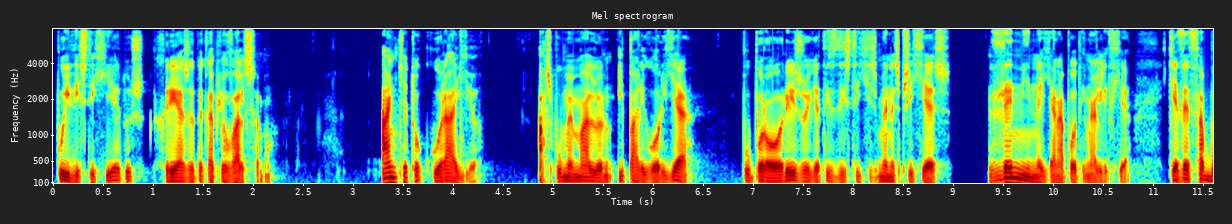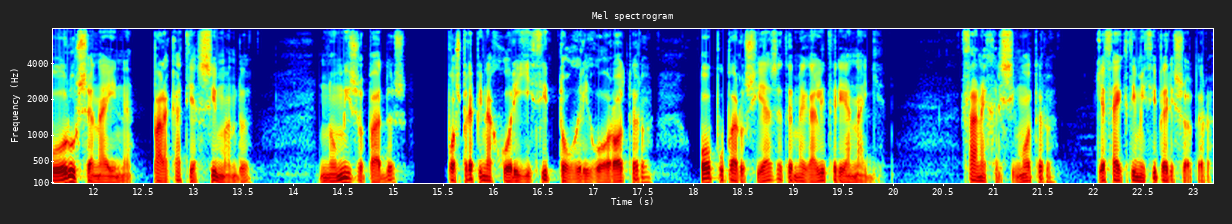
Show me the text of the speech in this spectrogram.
που η δυστυχία τους χρειάζεται κάποιο βάλσαμο. Αν και το κουράγιο, ας πούμε μάλλον η παρηγοριά που προορίζω για τις δυστυχισμένες ψυχές, δεν είναι για να πω την αλήθεια και δεν θα μπορούσε να είναι παρά κάτι ασήμαντο, νομίζω πάντως πως πρέπει να χορηγηθεί το γρηγορότερο όπου παρουσιάζεται μεγαλύτερη ανάγκη. Θα είναι χρησιμότερο και θα εκτιμηθεί περισσότερο.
